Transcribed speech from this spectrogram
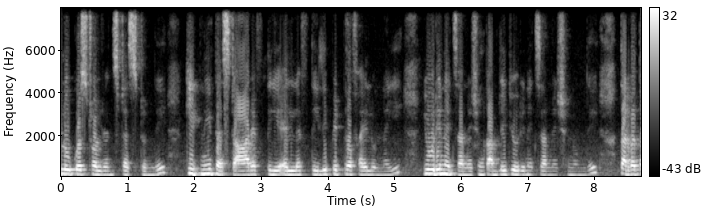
గ్లూకోజ్ టాలరెన్స్ టెస్ట్ ఉంది kidney test RFT LFT lipid profile ఉన్నాయి. Urine examination complete urine examination ఉంది. తర్వాత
